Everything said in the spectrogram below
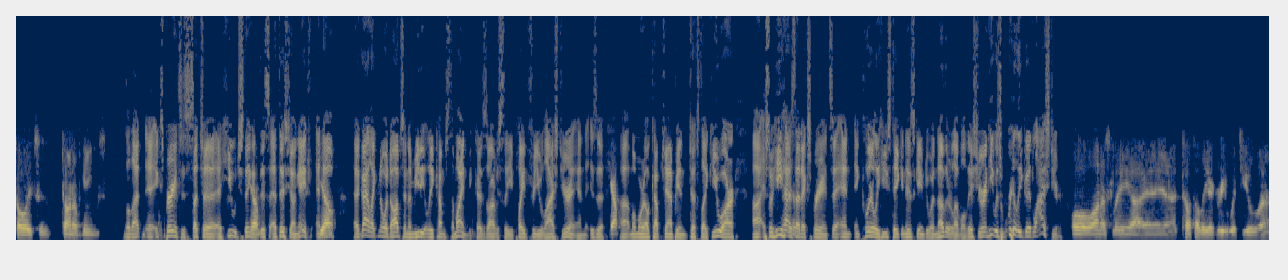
So it's a ton of games. Well, that uh, experience is such a, a huge thing yeah. at this at this young age, and yeah. now a guy like Noah Dobson immediately comes to mind because obviously he played for you last year and is a yeah. uh, Memorial Cup champion just like you are. Uh, so he has that experience, and and clearly he's taken his game to another level this year, and he was really good last year. Oh, honestly, I uh, totally agree with you. Uh,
